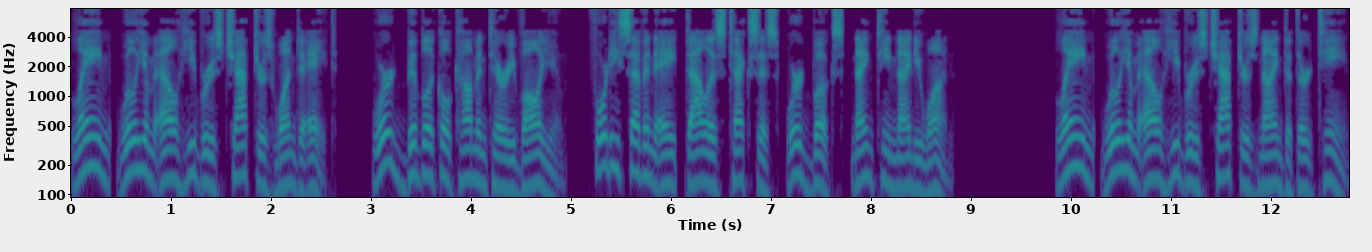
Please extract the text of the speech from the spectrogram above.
Lane, William L. Hebrews Chapters 1–8. Word Biblical Commentary Vol. 47a, Dallas, Texas, Word Books, 1991. Lane, William L. Hebrews Chapters 9–13.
